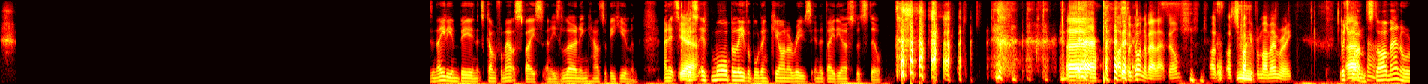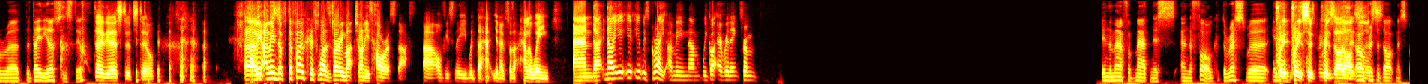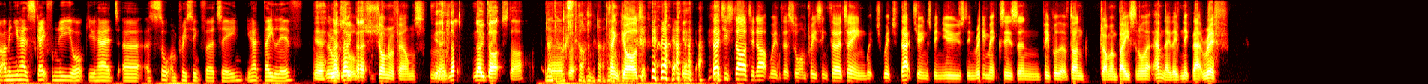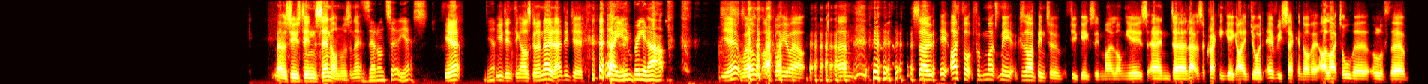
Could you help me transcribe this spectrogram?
He's an alien being that's come from outer space and he's learning how to be human. And it's, Yeah. it's it's more believable than Keanu Reeves in The Day the Earth Stood Still. Uh, yeah. I've forgotten about that film. I, I struck Mm. it from my memory. Which Um, one? Starman or uh, The Day the Earth Stood Still? Day the Earth stood still. I mean, Um, I mean, the the focus was very much on his horror stuff. Uh, obviously, with the ha- you know for the Halloween, and uh, no, it, it, it was great. I mean, um, we got everything from In the Mouth of Madness and The Fog. The rest were. You know, Prin- Prince of Prince Prince, of of Darkness. Darkness. Oh, Prince of Darkness. But I mean, you had Escape from New York. You had uh, Assault on Precinct 13. You had They Live. Yeah, they're no, all sort no, of uh, genre films. yeah, Mm. no, no Dark Star. No Uh, Dark Star. No. Thank God. They actually started up with the Assault on Precinct 13, which which that tune's been used in remixes and people that have done drum and bass and all that, haven't they? They've nicked that riff. That was used in Xenon, wasn't it? Xenon 2, yes. Yeah. Yeah. You didn't think I was going to know that, did you? well, you didn't bring it up. yeah. Well, I caught you out. Um, so it, I thought for my, me because I've been to a few gigs in my long years, and uh, that was a cracking gig. I enjoyed every second of it. I liked all the all of the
